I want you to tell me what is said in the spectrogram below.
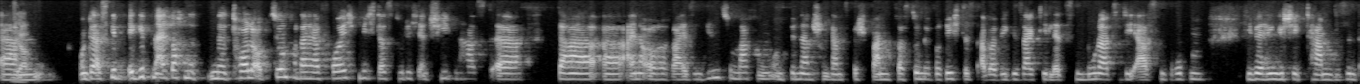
Ähm. Und das gibt Ägypten einfach eine, eine, tolle Option. Von daher freue ich mich, dass du dich entschieden hast, äh, da äh, eine eurer Reisen hinzumachen und bin dann schon ganz gespannt, was du mir berichtest. Aber wie gesagt, die letzten Monate, die ersten Gruppen, die wir hingeschickt haben, die sind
